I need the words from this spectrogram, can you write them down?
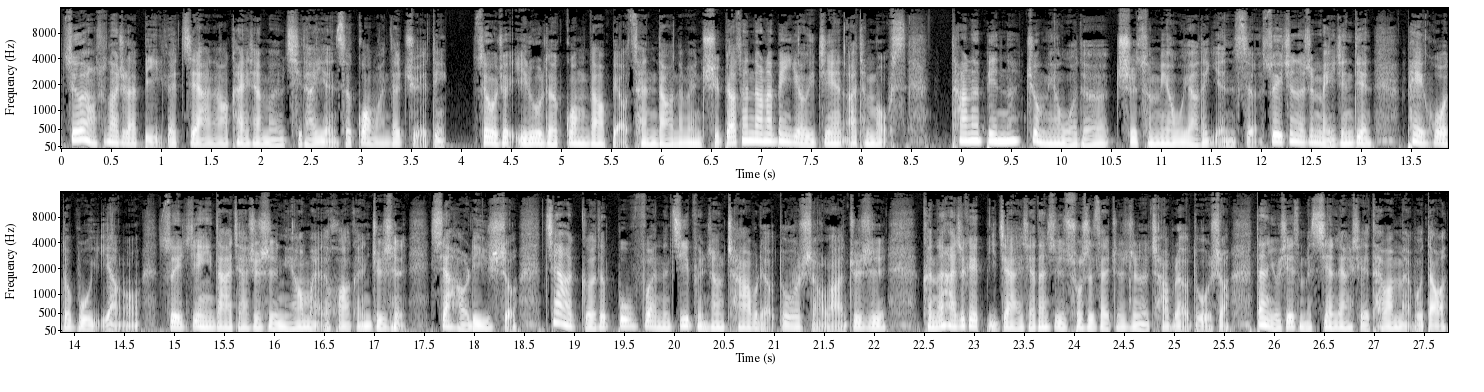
所以我想说，那就来比一个价，然后看一下有没有其他颜色，逛完再决定。所以我就一路的逛到表参道那边去，表参道那边也有一间 Atmos。他那边呢就没有我的尺寸，没有我要的颜色，所以真的是每一间店配货都不一样哦。所以建议大家就是你要买的话，可能就是下好离手。价格的部分呢，基本上差不了多少啦，就是可能还是可以比价一下，但是说实在，就真的差不了多少。但有些什么限量鞋，台湾买不到，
